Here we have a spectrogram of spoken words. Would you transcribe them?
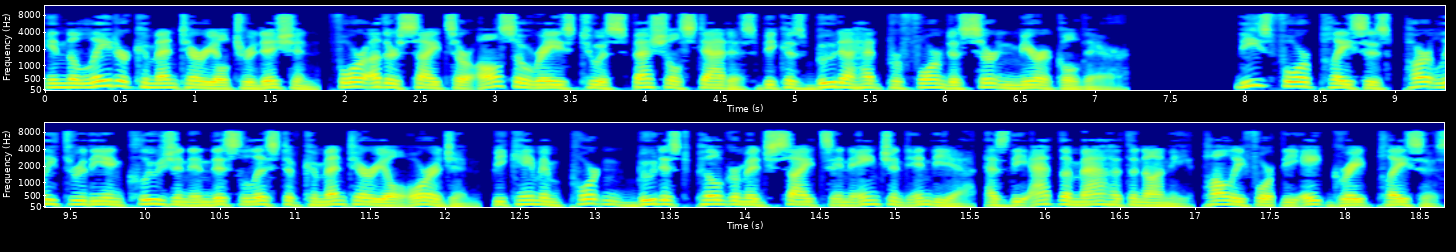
In the later commentarial tradition, four other sites are also raised to a special status because Buddha had performed a certain miracle there. These four places, partly through the inclusion in this list of commentarial origin, became important Buddhist pilgrimage sites in ancient India, as the Attha Mahathanani Pali for the Eight Great Places.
